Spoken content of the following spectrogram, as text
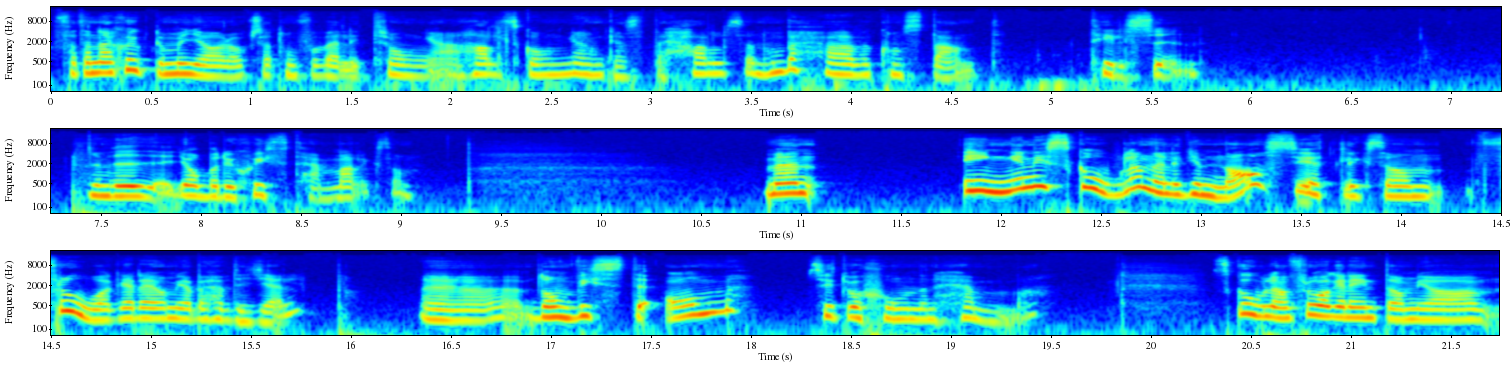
för den här sjukdomen gör också att hon får väldigt trånga halsgångar, hon kan sätta i halsen. Hon behöver konstant tillsyn. Vi jobbade skift hemma liksom. Men Ingen i skolan eller gymnasiet liksom frågade om jag behövde hjälp. Eh, de visste om situationen hemma. Skolan frågade inte om jag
